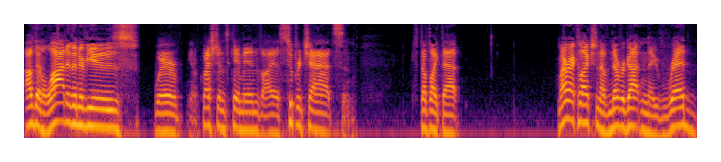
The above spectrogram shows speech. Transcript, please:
I've done a lot of interviews where you know questions came in via super chats and stuff like that. My recollection, I've never gotten a red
